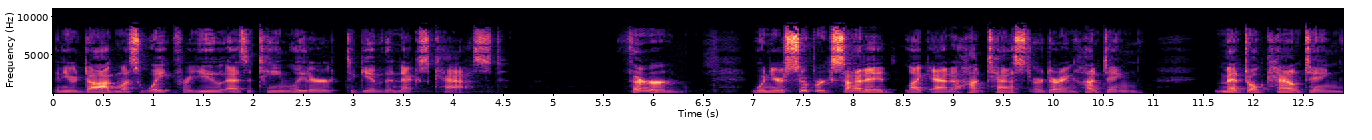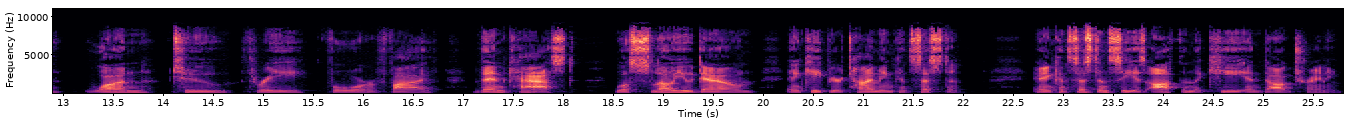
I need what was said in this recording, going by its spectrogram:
and your dog must wait for you as a team leader to give the next cast. Third, when you're super excited, like at a hunt test or during hunting, mental counting one, two, three, four, five, then cast will slow you down and keep your timing consistent. And consistency is often the key in dog training.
